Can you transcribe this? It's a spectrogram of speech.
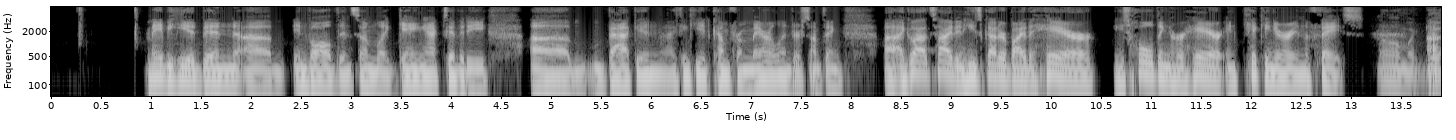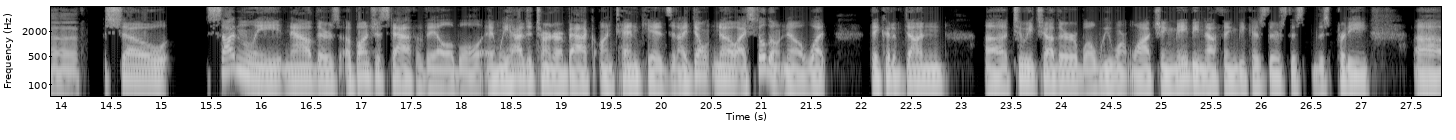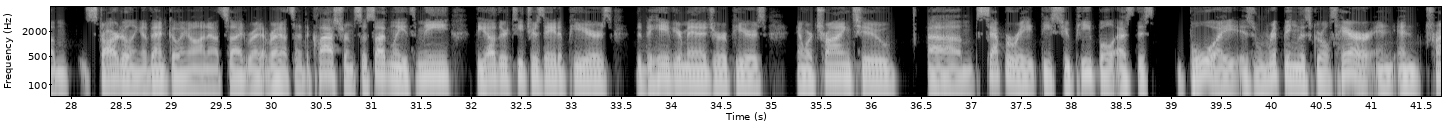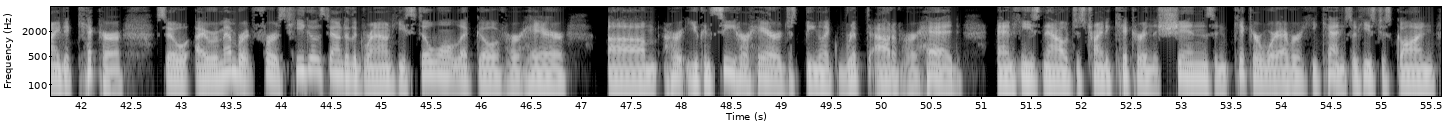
maybe he had been um, involved in some like gang activity um, back in i think he had come from maryland or something. Uh, i go outside and he's got her by the hair. He's holding her hair and kicking her in the face. Oh my uh, god. uh, so suddenly now there's a bunch of staff available and we had to turn our back on 10 kids. And i don't know i still don't know what they could have done uh, to each other while we weren't watching. Maybe nothing because there's this this pretty um, startling event going on outside, right, right outside the classroom. So suddenly it's me, the other teacher's aide appears, the behavior manager appears, and we're trying to um, separate these two people as this boy is ripping this girl's hair and, and trying to kick her. So I remember at first he goes down to the ground. He still won't let go of her hair. Um, her, you can see her hair just being like ripped out of her head. And he's now just trying to kick her in the shins and kick her wherever he can. So he's just gone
